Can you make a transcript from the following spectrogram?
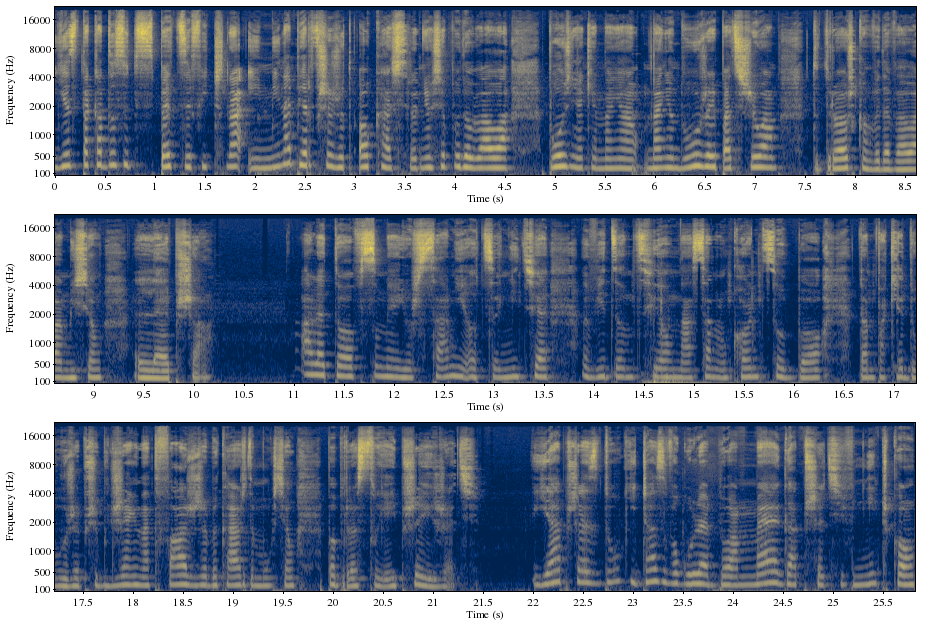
jest taka dosyć specyficzna i mi na pierwszy rzut oka średnio się podobała. Później, jak ja na nią, na nią dłużej patrzyłam, to troszkę wydawała mi się lepsza. Ale to w sumie już sami ocenicie, widząc ją na samym końcu, bo dam takie duże przybliżenie na twarz, żeby każdy mógł się po prostu jej przyjrzeć. Ja przez długi czas w ogóle byłam mega przeciwniczką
